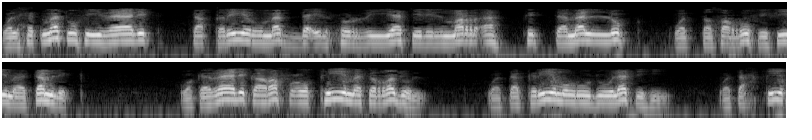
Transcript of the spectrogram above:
والحكمة في ذلك تقرير مبدأ الحرية للمرأة في التملك والتصرف فيما تملك. وكذلك رفع قيمة الرجل وتكريم رجولته وتحقيق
